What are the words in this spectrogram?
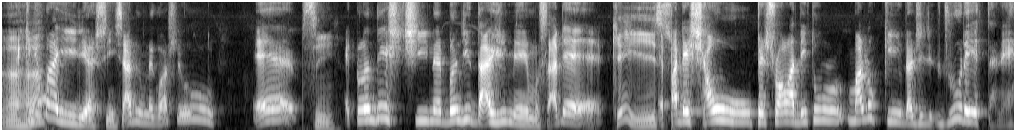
uhum. É que nem uma ilha, assim, sabe? Um negócio. É. Sim. É clandestino, é bandidagem mesmo, sabe? É. Que isso? É pra deixar o pessoal lá dentro maluquinho da jureta, né?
